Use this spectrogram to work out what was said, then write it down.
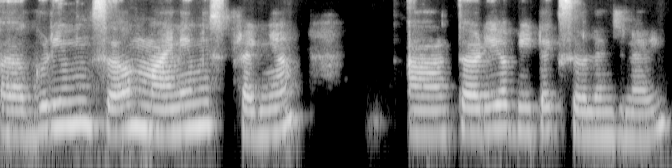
Uh, good evening, sir. My name is Pragnya, uh, third year BTech Civil Engineering.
